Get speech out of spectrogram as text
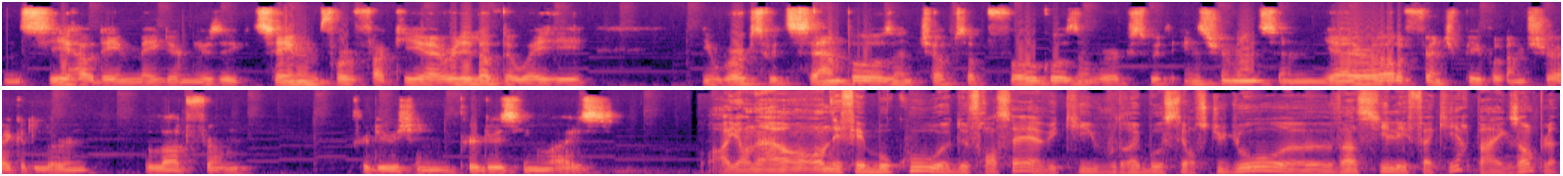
and see how they make their music. Same for Fakir. I really love the way he he works with samples and chops up vocals and works with instruments. And yeah, there are a lot of French people I'm sure I could learn a lot from producing producing wise. Il y en a en effet beaucoup de Français avec qui ils voudraient bosser en studio, euh, Vincil et Fakir par exemple.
